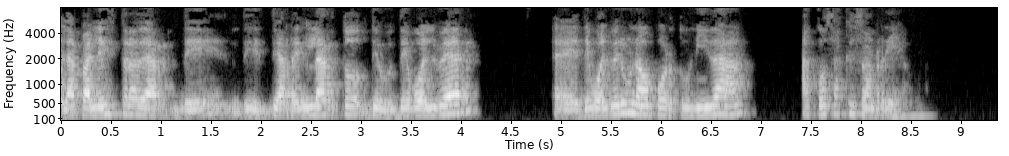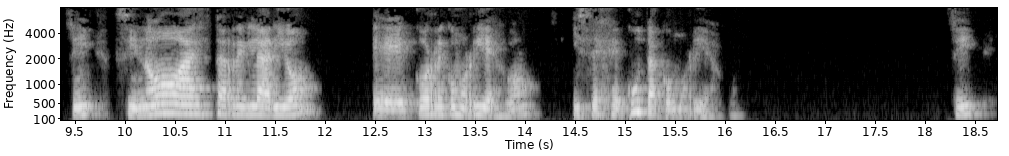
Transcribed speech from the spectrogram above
la palestra de, de, de- arreglar todo, de, de volver, eh, de volver una oportunidad a cosas que son riesgo. ¿sí? Si no a este reglario, eh, corre como riesgo y se ejecuta como riesgo. ¿sí?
